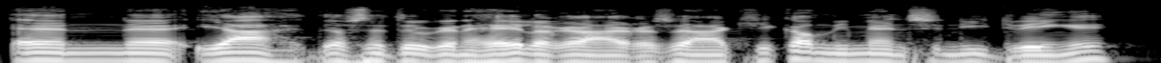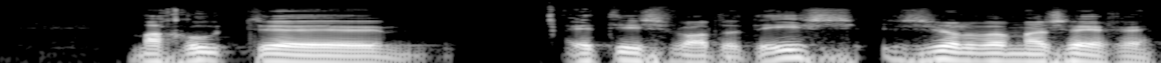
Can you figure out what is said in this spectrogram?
En uh, ja, dat is natuurlijk een hele rare zaak. Je kan die mensen niet dwingen. Maar goed, uh, het is wat het is, zullen we maar zeggen.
